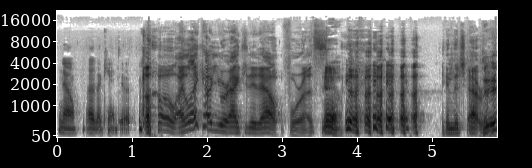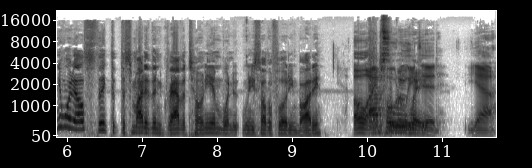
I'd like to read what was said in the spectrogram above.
No, I, I can't do it. Oh, I like how you were acting it out for us yeah. in the chat room. Did anyone else think that this might have been gravitonium when when you saw the floating body? Oh, I totally Absolutely. did. Yeah.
